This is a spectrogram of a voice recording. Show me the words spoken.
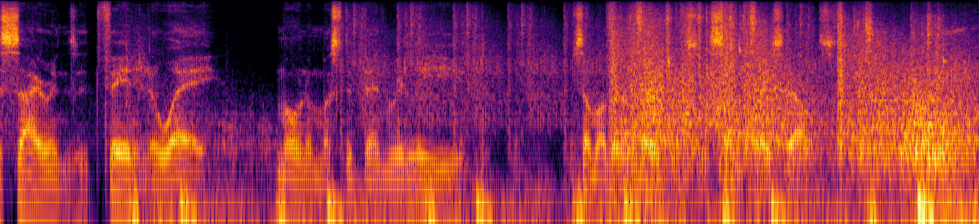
The sirens had faded away. Mona must have been relieved. Some other emergency someplace else.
